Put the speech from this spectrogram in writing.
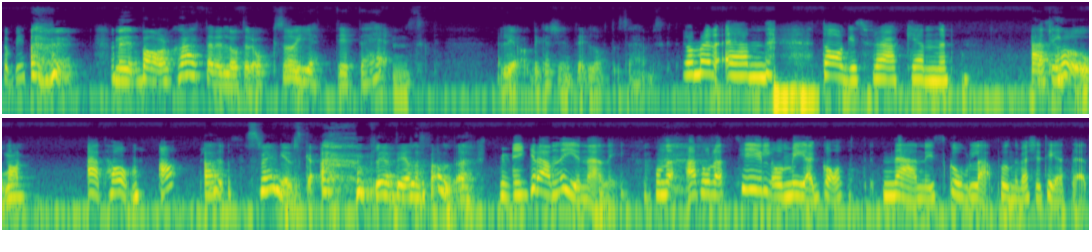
Jag vet inte. Men barnskötare låter också jätte, jättehemskt. Eller ja, det kanske inte låter så hemskt. Ja men en dagisfröken At inte home. barn. at home. Ja, precis. svengelska blev det i alla fall där. Min granne är ju nanny. Hon att hon har till och med gått nanny-skola på universitetet.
